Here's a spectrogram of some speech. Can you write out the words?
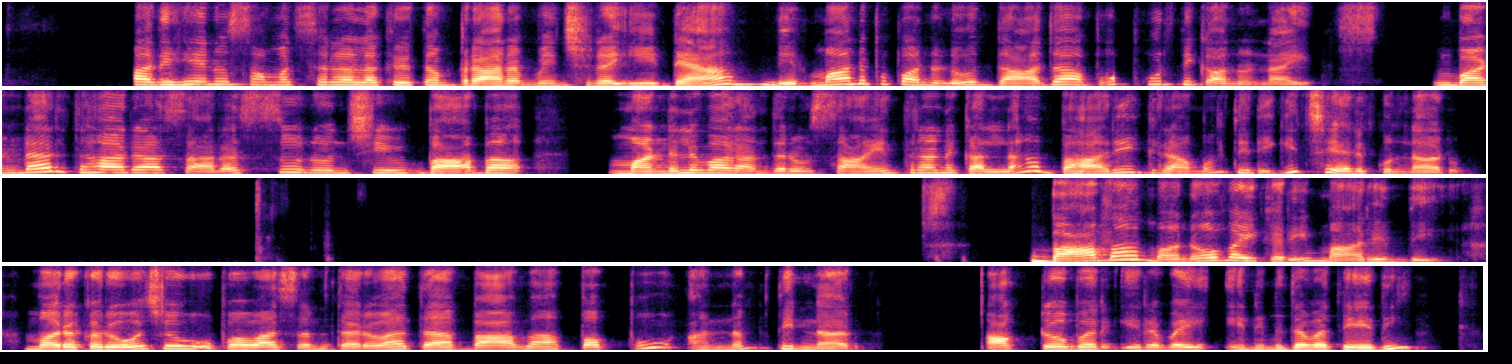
పదిహేను సంవత్సరాల క్రితం ప్రారంభించిన ఈ డ్యామ్ నిర్మాణపు పనులు దాదాపు పూర్తి కానున్నాయి. బండార్ధార సరస్సు నుంచి బాబా మండలి వారందరూ సాయంత్రానికల్లా భారీ గ్రామం తిరిగి చేరుకున్నారు. బాబా మనోవైఖరి మారింది. మరొక రోజు ఉపవాసం తర్వాత బాబా పప్పు అన్నం తిన్నారు. అక్టోబర్ ఇరవై ఎనిమిదవ తేదీ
